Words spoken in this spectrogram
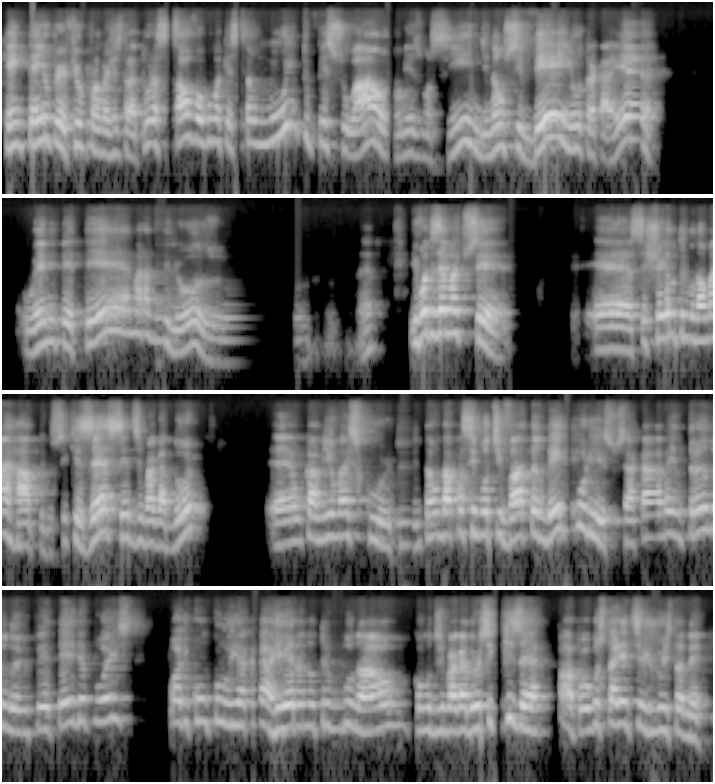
Quem tem o perfil para a magistratura, salvo alguma questão muito pessoal, mesmo assim, de não se ver em outra carreira, o MPT é maravilhoso. Né? E vou dizer mais para você: é, você chega no tribunal mais rápido. Se quiser ser desembargador, é um caminho mais curto. Então, dá para se motivar também por isso. Você acaba entrando no MPT e depois pode concluir a carreira no tribunal como desembargador, se quiser. Ah, pô, eu gostaria de ser juiz também.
